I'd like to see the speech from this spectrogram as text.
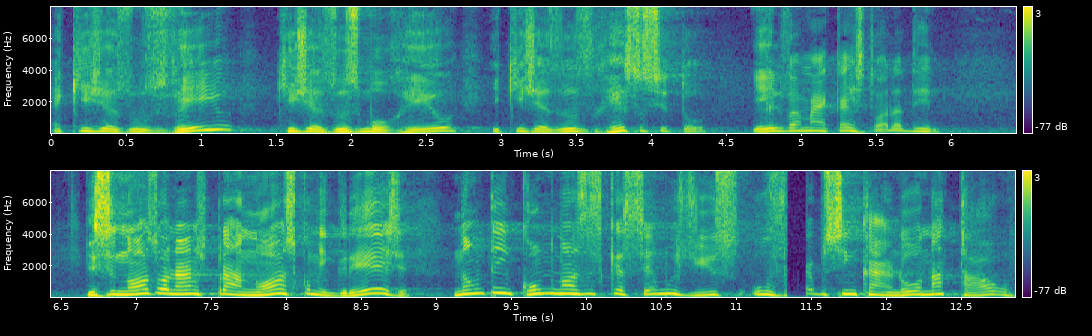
é que Jesus veio, que Jesus morreu e que Jesus ressuscitou. E ele vai marcar a história dele. E se nós olharmos para nós como igreja, não tem como nós esquecermos disso. O Verbo se encarnou, Natal.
